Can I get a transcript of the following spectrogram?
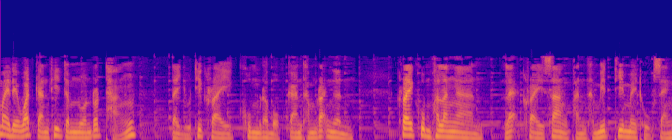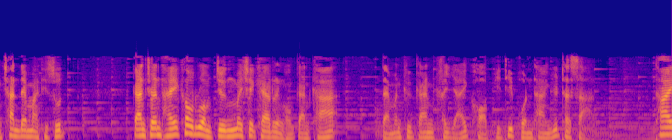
ไม่ได้วัดกันที่จำนวนรถถัง แต่อยู่ที่ใครคุมระบบการทำระเงิน ใครคุมพลังงาน และใครสร้างพันธมิตรที่ไม่ถูกแซงชั่นได้มากที่สุด การเชิญไทยเข้าร่วมจึงไม่ใช่แค่เรื่องของการค้า แต่มันคือการขยายขอบอิทธิพลทางยุทธศาสตร์ ไทย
